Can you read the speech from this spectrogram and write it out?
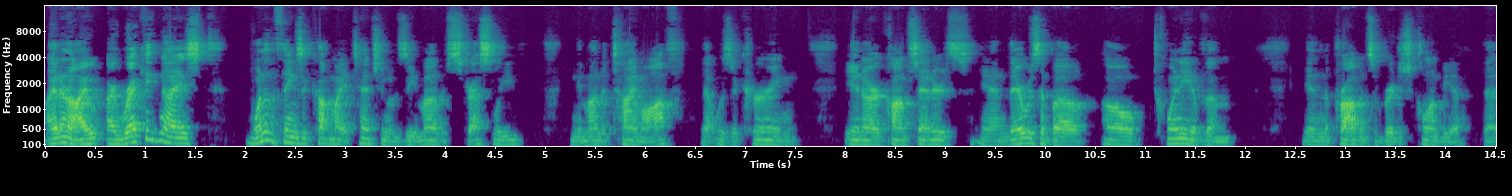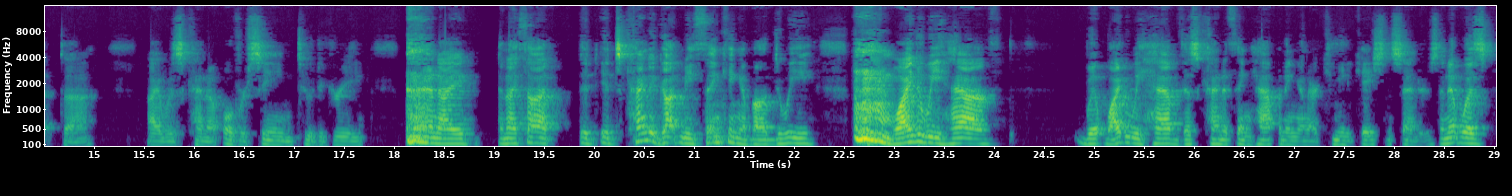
I don't know, I, I recognized one of the things that caught my attention was the amount of stress leave and the amount of time off that was occurring in our comp centers. And there was about, oh, 20 of them in the province of British Columbia that uh, I was kind of overseeing to a degree. and I, and I thought it, it's kind of got me thinking about, do we, why do we have why do we have this kind of thing happening in our communication centers? And it was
